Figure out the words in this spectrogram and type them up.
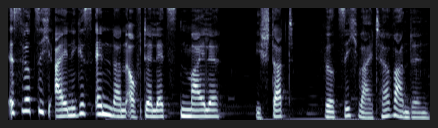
es wird sich einiges ändern auf der letzten Meile. Die Stadt wird sich weiter wandeln.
